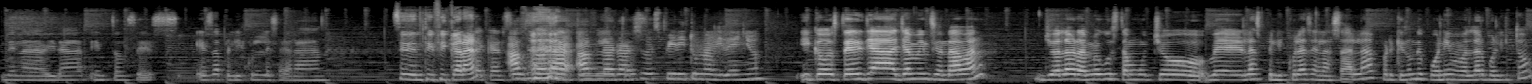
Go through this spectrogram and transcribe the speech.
de Navidad, entonces esa película les hará ¿Se identificarán? aflorar su espíritu navideño. Y como ustedes ya, ya mencionaban, yo la verdad me gusta mucho ver las películas en la sala porque es donde pone mi mamá el arbolito,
